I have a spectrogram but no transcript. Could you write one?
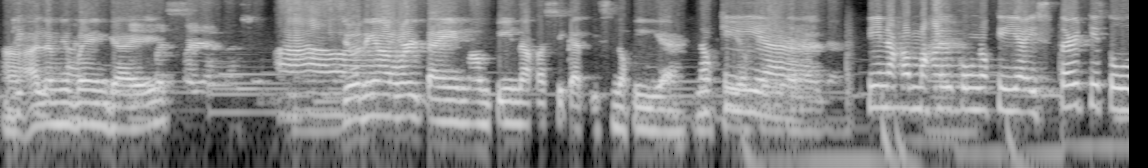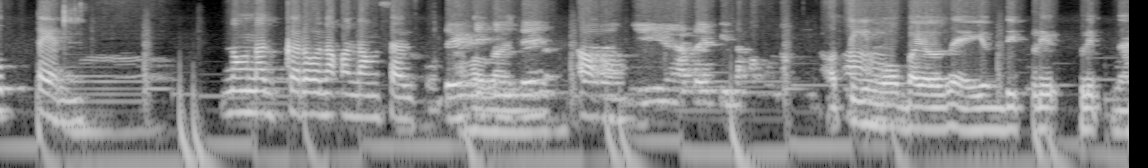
Ah, alam niyo ba yun, guys? Digipad pa yan. ah, During our time, ang pinakasikat is Nokia. Nokia. pinakamahal kong Nokia is 3210 nung nagkaroon ako ng cellphone. 32 din. Oo. Yun yata yung pinakaunang. O, T-Mobile na eh. Yung di flip, flip na.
